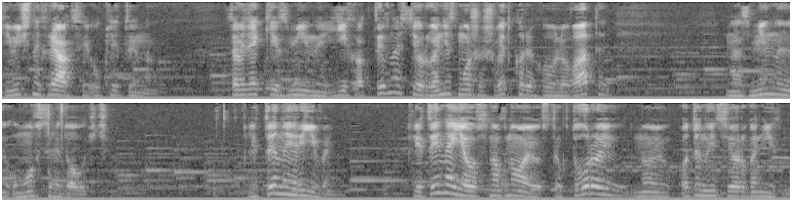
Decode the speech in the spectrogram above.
хімічних реакцій у клітинах. Завдяки зміни їх активності організм може швидко регулювати на зміни умов середовища. Клітинний рівень. Клітина є основною структурою одиницею організму.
